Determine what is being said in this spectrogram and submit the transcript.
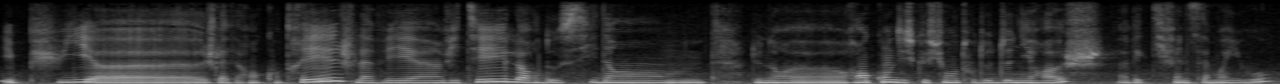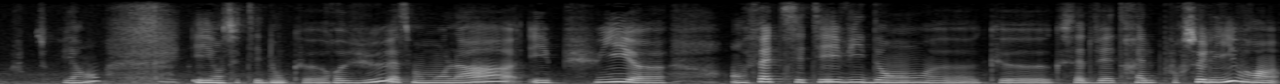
et puis, euh, je l'avais rencontré, je l'avais invité lors aussi d'une rencontre, discussion autour de Denis Roche avec Tiffaine Samoyo, je me souviens. Et on s'était donc euh, revus à ce moment-là. Et puis, euh, en fait, c'était évident que, que, ça devait être elle pour ce livre,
